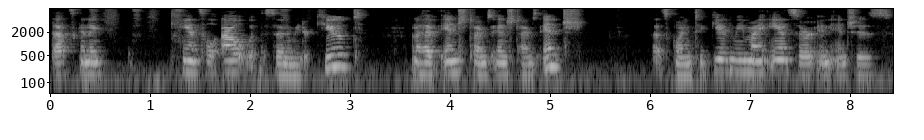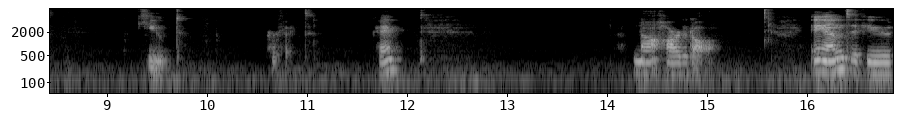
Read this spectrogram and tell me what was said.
That's going to cancel out with the centimeter cubed. And I have inch times inch times inch. That's going to give me my answer in inches cubed. Perfect. Okay? Not hard at all. And if you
